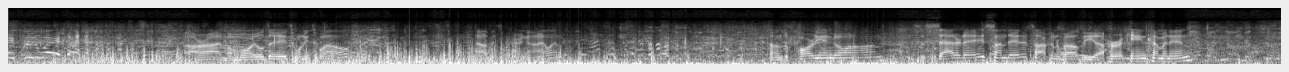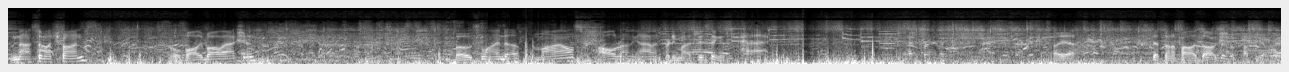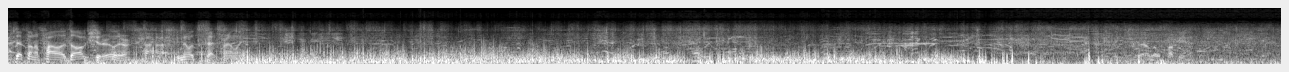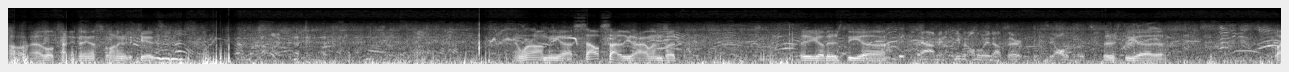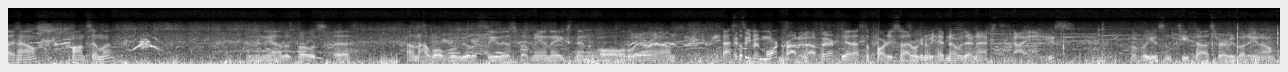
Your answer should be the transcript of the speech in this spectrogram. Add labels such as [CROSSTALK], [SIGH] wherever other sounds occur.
[LAUGHS] All right, Memorial Day 2012. Out at Disappearing Island. Tons of partying going on. This is Saturday, Sunday. They're talking about the uh, hurricane coming in. Not so much fun. A little volleyball action. Boats lined up for miles, all around the island pretty much. This thing is packed. Oh yeah. Stepped on a pile of dog. Stepped on a pile of dog shit earlier. you know it's pet friendly. Oh, that little tiny thing. That's funny. The kids. And we're on the uh, south side of the island, but there you go. There's the uh, Yeah, I mean, even all the way down there, you can see all the boats. there's the uh, lighthouse, Ponce Inlet, and then yeah, the boats. Uh, I don't know how well we'll be able to see this, but man, they extend all the way around. That's It's the even more crowded out there. yeah, that's the party side. We're gonna be heading over there next. Nice. Hopefully, get some tea tots for everybody, you know.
